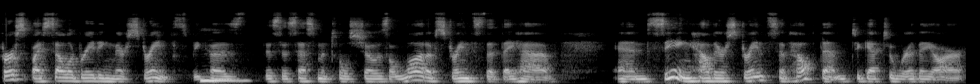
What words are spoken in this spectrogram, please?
first by celebrating their strengths because mm. this assessment tool shows a lot of strengths that they have and seeing how their strengths have helped them to get to where they are.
